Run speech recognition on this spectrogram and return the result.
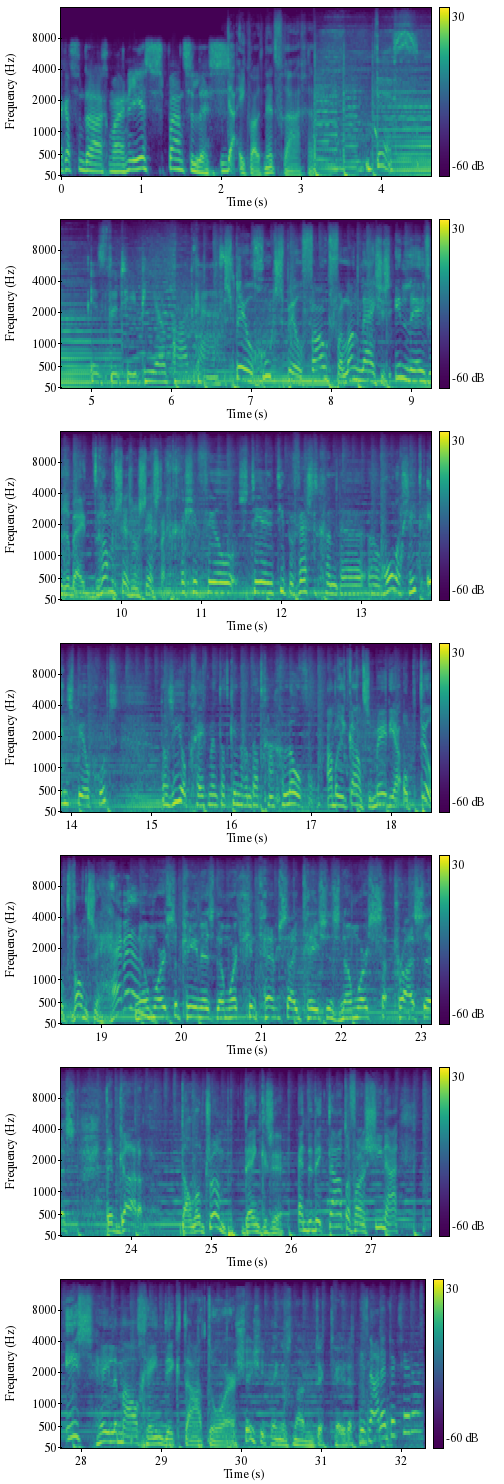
ik had vandaag mijn eerste Spaanse les. Ja, ik wou het net vragen. This is the TPO podcast. Speel goed, speel fout, verlanglijstjes inleveren bij Dram 66. Als je veel stereotype vestigende eh, rollen ziet in speelgoed, dan zie je op een gegeven moment dat kinderen dat gaan geloven. Amerikaanse media op tilt, want ze hebben hem. No more subpoenas, no more contempt citations, no more process. They've got him. Donald Trump, denken ze. En de dictator van China is helemaal geen dictator. Xi Jinping is not a dictator. He's not a dictator?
